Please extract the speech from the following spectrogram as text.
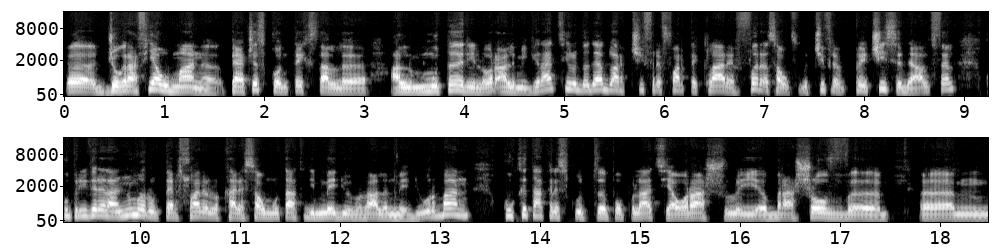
uh, geografia umană pe acest context al, uh, al mutărilor, al migrațiilor, dădea doar cifre foarte clare fără sau cifre precise de altfel cu privire la numărul persoanelor care s-au mutat din mediul rural în mediul urban, cu cât a crescut populația orașului Brașov, um,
